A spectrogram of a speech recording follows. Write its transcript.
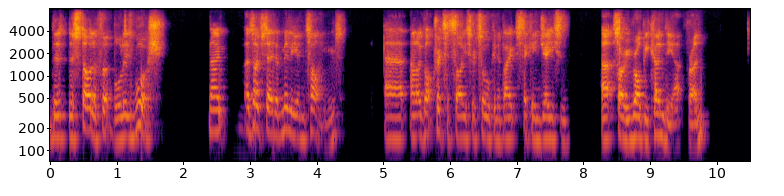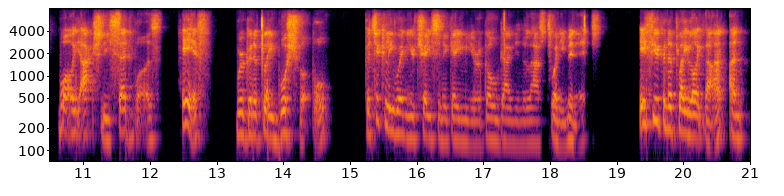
the, the style of football is whoosh. Now, as I've said a million times, uh, and I got criticised for talking about sticking Jason, uh, sorry, Robbie Cundy up front. What I actually said was, if we're going to play bush football, particularly when you're chasing a game and you're a goal down in the last 20 minutes, if you're going to play like that, and,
